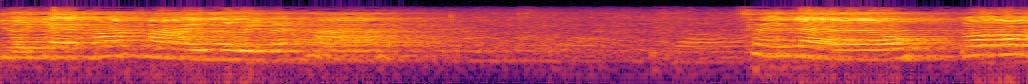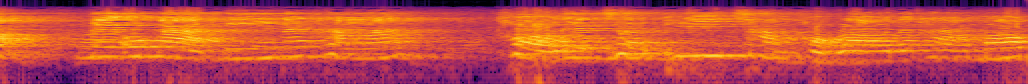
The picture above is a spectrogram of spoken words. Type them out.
เยอะแยะมากมายเลยนะคะ ใช่แล้วก็ในโอกาสนี้นะคะ ขอเรียนเชิญพี่ฉ่ำของเรานะคะ มอบ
